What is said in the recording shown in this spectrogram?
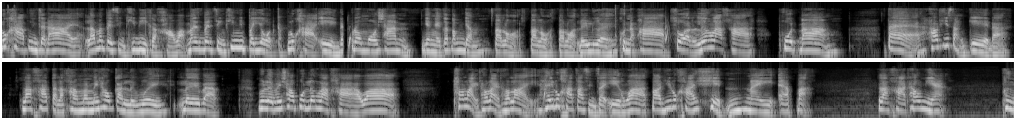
ลูกค้าพึงจะได้ แล้วมันเป็นสิ่งที่ดีกับเขาอะมันเป็นสิ่งที่มีประโยชน์กับลูกค้าเองโปรโมชั่นยังไงก็ต้องย้ำตลอดตลอดตลอดเรื่อยๆ คุณภาพ ส่วนเรื่องราคาพูดบ้าง แต่เท่าที่สังเกตอะราคาแต่ละครั้งมันไม่เท่ากันเลยเว้ยเลยแบบบิเลยไม่ชอบพูดเรื่องราคาว่าเท่าไหร่เท่าไหร่เท่าไหร่ ให้ลูกค้าตัดสินใจเองว่า ตอนที่ลูกค้าเห็นในแอปอะราคาเท่าเนี้ย พึง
